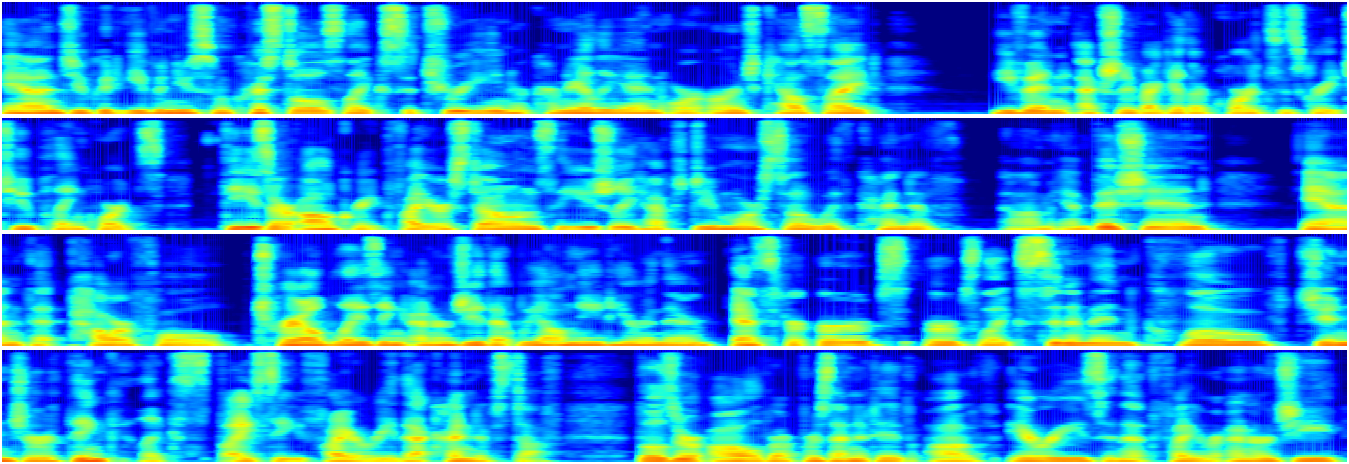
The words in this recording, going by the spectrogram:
And you could even use some crystals like citrine or carnelian or orange calcite. Even actually, regular quartz is great too, plain quartz. These are all great fire stones. They usually have to do more so with kind of um, ambition and that powerful trailblazing energy that we all need here and there. As for herbs, herbs like cinnamon, clove, ginger, think like spicy, fiery, that kind of stuff. Those are all representative of Aries and that fire energy.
